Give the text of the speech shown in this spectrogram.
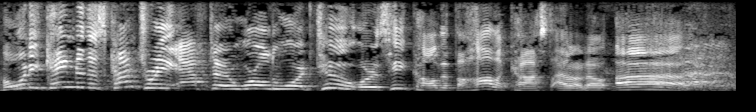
But when he came to this country after World War II, or as he called it, the Holocaust, I don't know, uh,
